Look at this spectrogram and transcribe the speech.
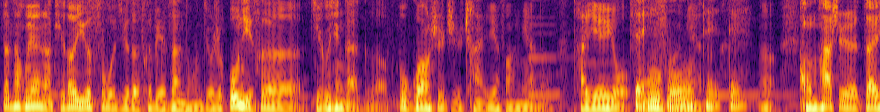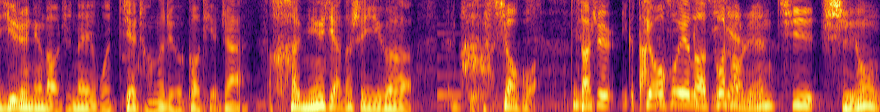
但他胡院长提到一个词，我觉得特别赞同，就是供给侧结构性改革，不光是指产业方面的，它也有服务方面的。对对，嗯，恐怕是在一人领导之内，我建成了这个高铁站，很明显的是一个效果，但是教会了多少人去使用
